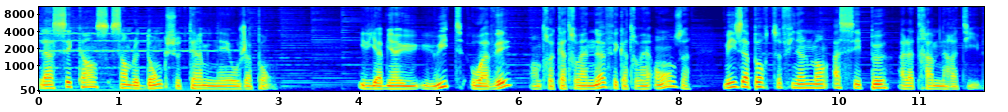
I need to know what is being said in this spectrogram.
la séquence semble donc se terminer au Japon. Il y a bien eu 8 OAV entre 89 et 91, mais ils apportent finalement assez peu à la trame narrative.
